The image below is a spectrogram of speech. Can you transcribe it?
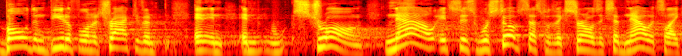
bold and beautiful and attractive and, and, and, and strong. Now it's just, we're still obsessed with externals, except now it's like,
